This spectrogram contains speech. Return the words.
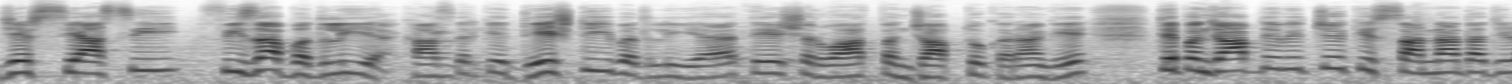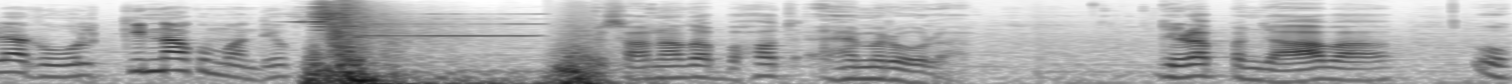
ਜੇ ਸਿਆਸੀ ਫਿਜ਼ਾ ਬਦਲੀ ਹੈ, ਖਾਸ ਕਰਕੇ ਦੇਸ਼ ਦੀ ਬਦਲੀ ਹੈ, ਤੇ ਸ਼ੁਰੂਆਤ ਪੰਜਾਬ ਤੋਂ ਕਰਾਂਗੇ। ਤੇ ਪੰਜਾਬ ਦੇ ਵਿੱਚ ਕਿਸਾਨਾਂ ਦਾ ਜਿਹੜਾ ਰੋਲ ਕਿੰਨਾ ਕੁ ਮੰਨਦੇ ਹੋ? ਕਿਸਾਨਾਂ ਦਾ ਬਹੁਤ ਅਹਿਮ ਰੋਲ ਆ। ਜਿਹੜਾ ਪੰਜਾਬ ਆ, ਉਹ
